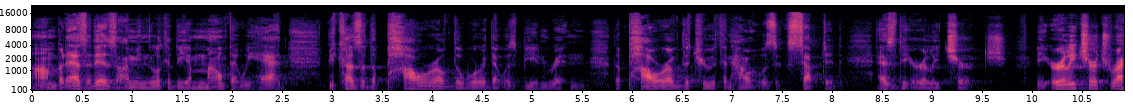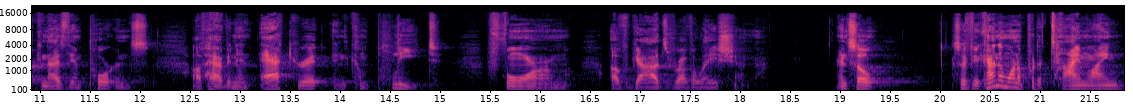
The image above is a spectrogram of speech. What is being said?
Um, but as it is, I mean, look at the amount that we had because of the power of the word that was being written, the power of the truth, and how it was accepted as the early church. The early church recognized the importance of having an accurate and complete form of God's revelation. And so, so if you kind of want to put a timeline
